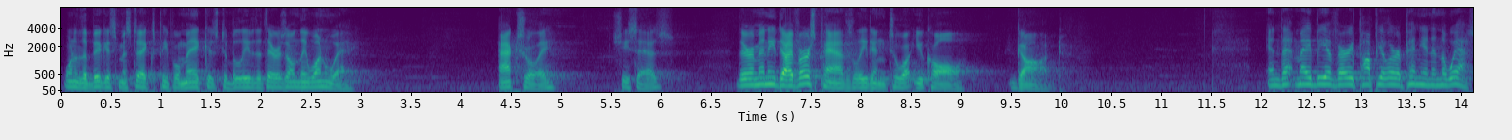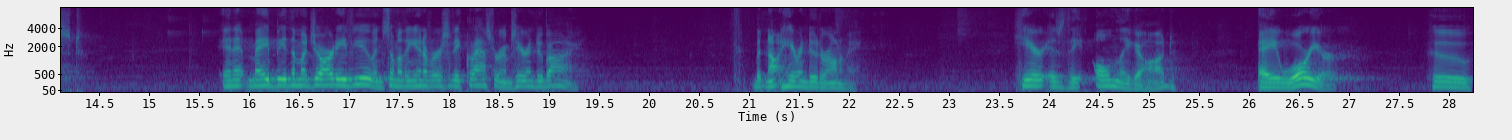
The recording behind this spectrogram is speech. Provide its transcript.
one of the biggest mistakes people make is to believe that there is only one way. Actually, she says, there are many diverse paths leading to what you call God. And that may be a very popular opinion in the West. And it may be the majority view in some of the university classrooms here in Dubai. But not here in Deuteronomy. Here is the only God, a warrior who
